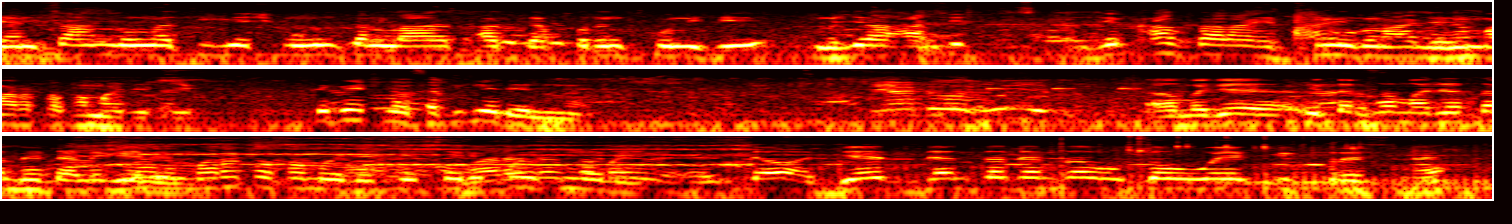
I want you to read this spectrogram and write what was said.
यांच्या आंदोलनाची यश म्हणून त्यांना अद्यापर्यंत कोणीही म्हणजे असे जे खासदार आहेत निवडून आलेले मराठा समाजाचे ते भेटण्यासाठी गेलेले नाही. म्हणजे इतर समाजात भेटायला गेले मराठा समाजाचे तरी मराठा personally समाज- त्या- जे ज्यांचा त्यांचा तो वैयक्तिक प्रश्न आहे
